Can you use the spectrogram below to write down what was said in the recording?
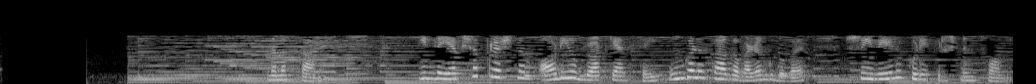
நமஸ்காரம். இந்த யக்ஷ பிரஷ்னம் ஆடியோ பிராட்காஸ்டை உங்களுக்காக வழங்குபவர் ஸ்ரீ வேலுக்குடி கிருஷ்ணன் சுவாமி.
